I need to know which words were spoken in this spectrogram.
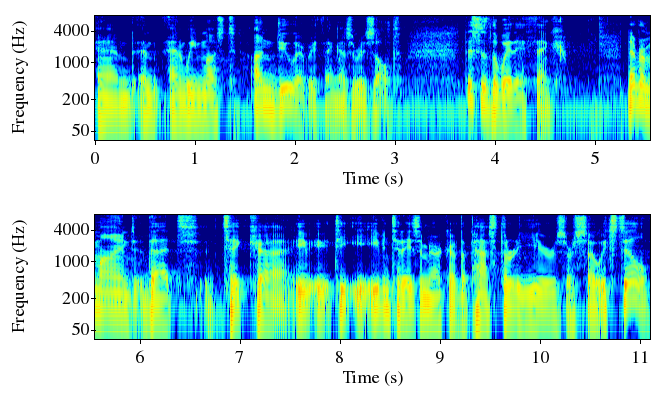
and and and we must undo everything as a result. This is the way they think. Never mind that. Take uh, even today's America of the past thirty years or so. It's still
